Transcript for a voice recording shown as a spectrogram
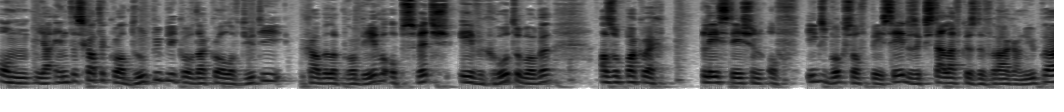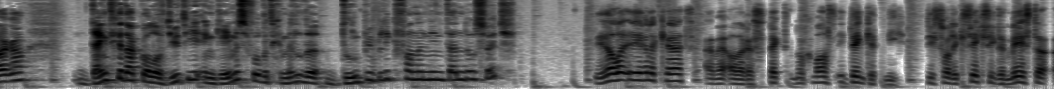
om ja, in te schatten qua doelpubliek of dat Call of Duty gaat willen proberen op Switch even groot te worden als op pakweg PlayStation of Xbox of PC. Dus ik stel even de vraag aan u, Praga. Denkt je dat Call of Duty een game is voor het gemiddelde doelpubliek van een Nintendo Switch? In alle eerlijkheid en met alle respect, nogmaals, ik denk het niet. Het is wat ik zeg, zeg de meeste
